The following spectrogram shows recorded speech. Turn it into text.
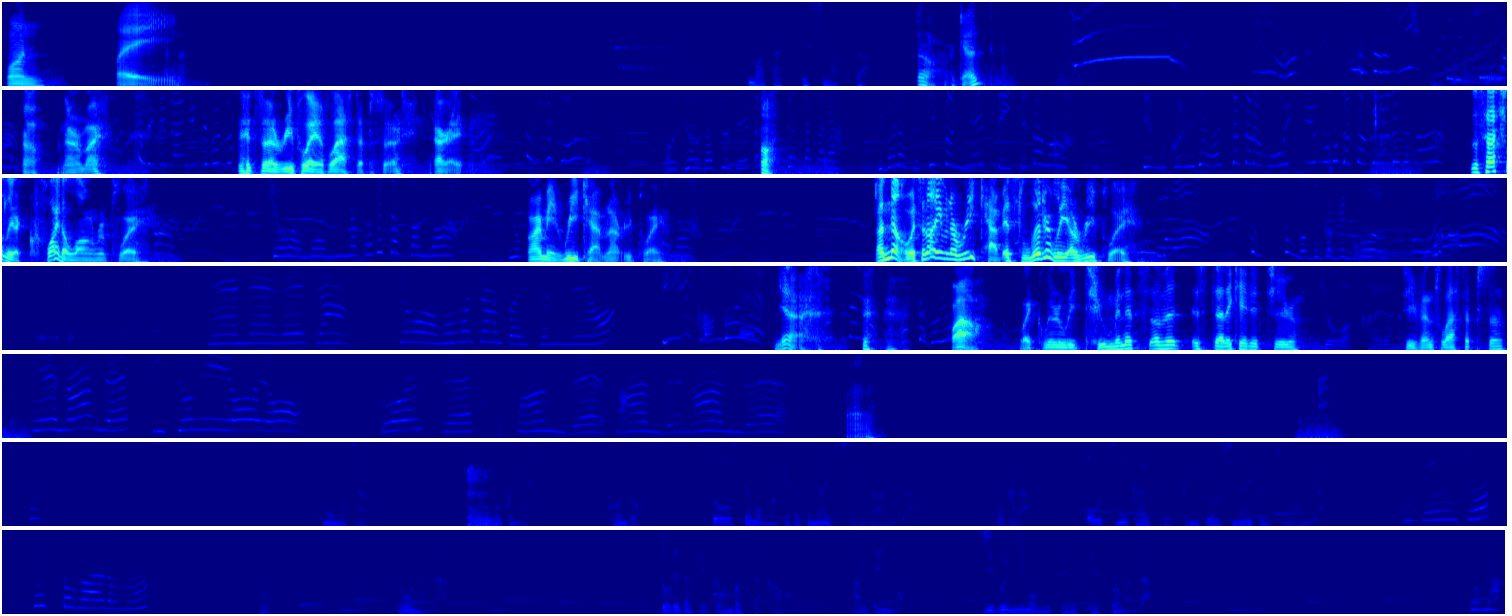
one, play. Oh, again? Oh, never mind. It's a replay of last episode. Alright. This is actually a quite a long replay. I mean recap, not replay. Uh, no, it's not even a recap. It's literally a replay. Yeah. wow. Like literally two minutes of it is dedicated to the events last episode. 勉強？テストがあるの？そう。そうなんだ。どれだけ頑張ったかを相手にも自分にも見せるテストなんだ。ママ。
